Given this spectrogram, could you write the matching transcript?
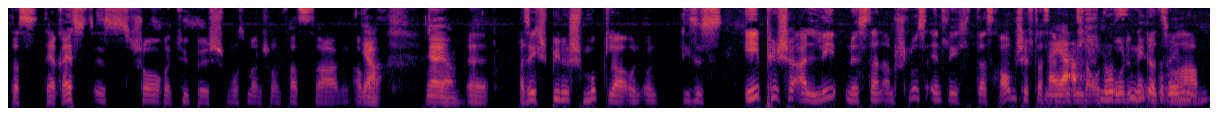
das, der Rest ist genre-typisch, muss man schon fast sagen. Aber Ja. Ja, ja. äh, also ich spiele Schmuggler und, und dieses epische Erlebnis, dann am Schluss endlich das Raumschiff, das Naja, einem am geklaut Schluss wurde, wieder zu haben.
